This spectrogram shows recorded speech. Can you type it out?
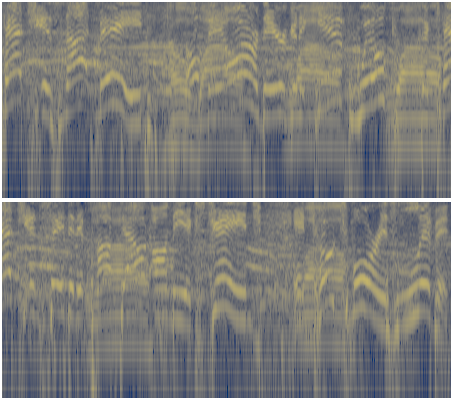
catch is not made. Oh, oh they wow. are. They are going to Wow. give Wilk Wow. the catch and say that it popped out on the exchange. And. Coach Moore is livid.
